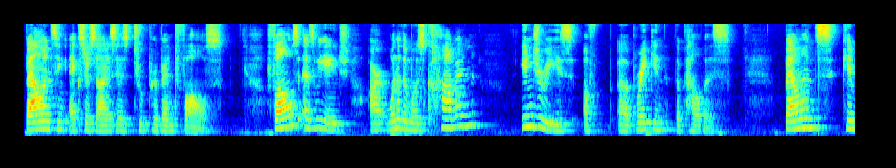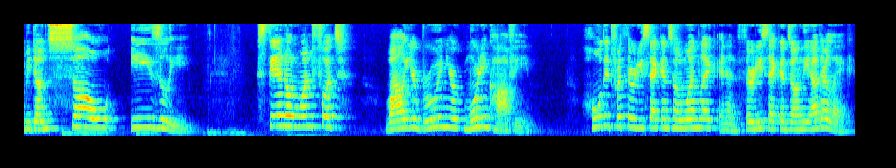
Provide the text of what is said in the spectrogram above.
balancing exercises to prevent falls. Falls as we age are one of the most common injuries of uh, breaking the pelvis. Balance can be done so easily. Stand on one foot while you're brewing your morning coffee. Hold it for 30 seconds on one leg and then 30 seconds on the other leg.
